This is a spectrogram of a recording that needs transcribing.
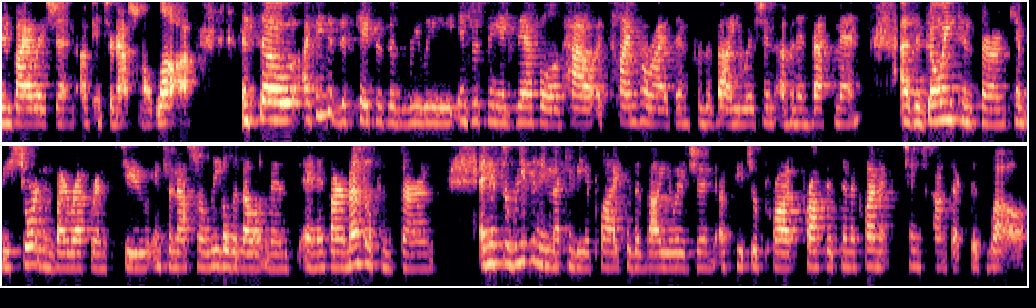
in violation of international law. And so I think that this case is a really interesting example of how a time horizon for the valuation of an investment as a going concern can be shortened by reference to international legal developments and environmental concerns. And it's a reasoning that can be applied to the valuation of future pro profits in a climate change context as well.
